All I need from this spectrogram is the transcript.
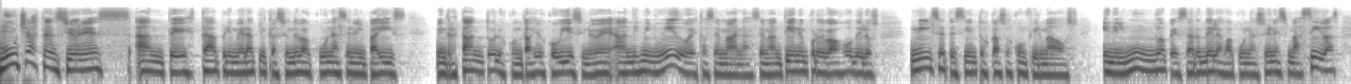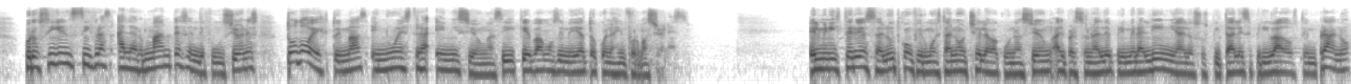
Muchas tensiones ante esta primera aplicación de vacunas en el país. Mientras tanto, los contagios COVID-19 han disminuido esta semana. Se mantienen por debajo de los 1.700 casos confirmados. En el mundo, a pesar de las vacunaciones masivas, prosiguen cifras alarmantes en defunciones. Todo esto y más en nuestra emisión. Así que vamos de inmediato con las informaciones. El Ministerio de Salud confirmó esta noche la vacunación al personal de primera línea en los hospitales privados temprano.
